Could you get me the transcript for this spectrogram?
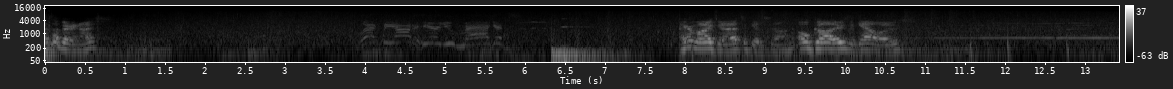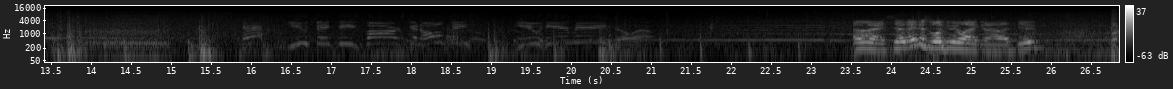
That's not very nice. Let me out of here, you maggots! I hear Micah. That's a good sign. Oh god, there's the gallows. You think these bars can hold me? You hear me? Alright, so they just looked at me like, uh, dude. What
